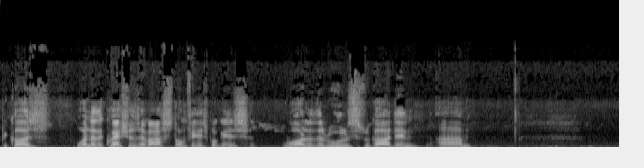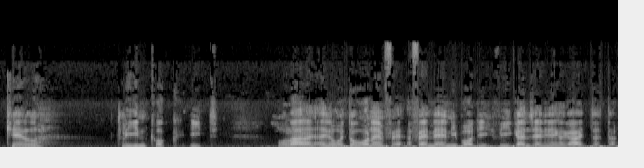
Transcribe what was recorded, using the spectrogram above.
Because one of the questions I've asked on Facebook is what are the rules regarding um, kill, clean, cook, eat, all that. I, know I don't want to offend anybody, vegans, anything like that. that.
